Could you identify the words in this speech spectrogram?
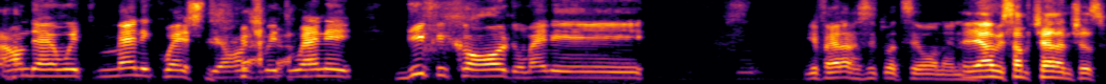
on there with many questions, with many difficult, many gefährliche Situationen. yeah, with some challenges.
